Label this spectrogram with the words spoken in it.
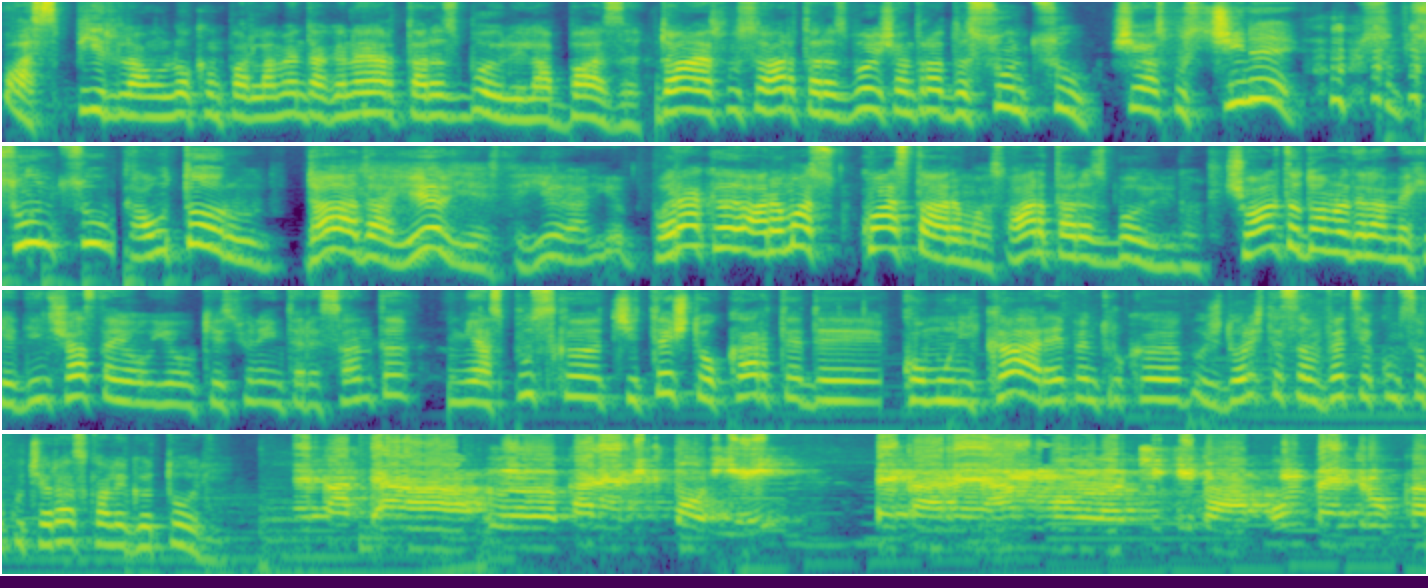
aspiri la un loc în parlament dacă n-ai arta războiului la bază. Doamna a spus arta războiului și a întrebat de Sun Tzu. Și a spus, cine? Sun Tzu, autorul. Da, da, el este. El. Părea că a rămas, cu asta a rămas, arta războiului. Domn. Și o altă doamnă de la Mehedin, și asta e o, e o chestiune interesantă, mi-a spus că citește o carte de comunicare pentru că își dorește să învețe cum să cucerească alegătorii. Cartea uh, Calea Victoriei, pe care am uh, citit-o acum pentru că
